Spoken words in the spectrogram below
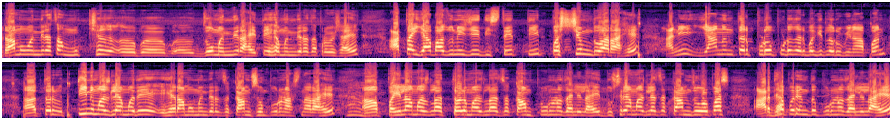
राम मंदिराचा मुख्य ब- ब- जो मंदिर आहे ते हे मंदिराचा प्रवेश आहे. आता या बाजूने जे दिसते ती पश्चिम द्वार आहे. आणि यानंतर पुढं पुढं जर बघितलं रुबिना आपण तर तीन मजल्यामध्ये हे राम मंदिराचं काम संपूर्ण असणार आहे. पहिला मजला तळ मजलाचं काम पूर्ण झालेलं आहे. दुसऱ्या मजल्याचं काम जवळपास अर्ध्यापर्यंत पूर्ण झालेलं आहे.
